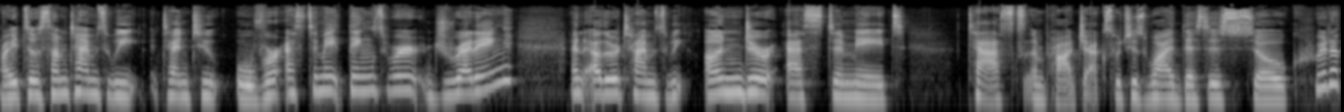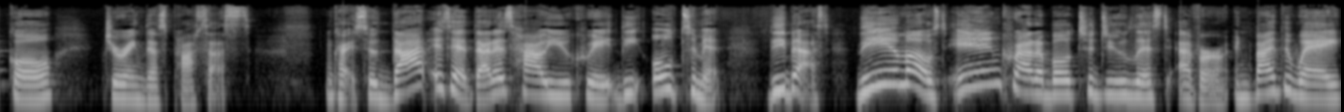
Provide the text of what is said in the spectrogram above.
right? So sometimes we tend to overestimate things we're dreading, and other times we underestimate tasks and projects, which is why this is so critical during this process. Okay, so that is it. That is how you create the ultimate, the best, the most incredible to do list ever. And by the way,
